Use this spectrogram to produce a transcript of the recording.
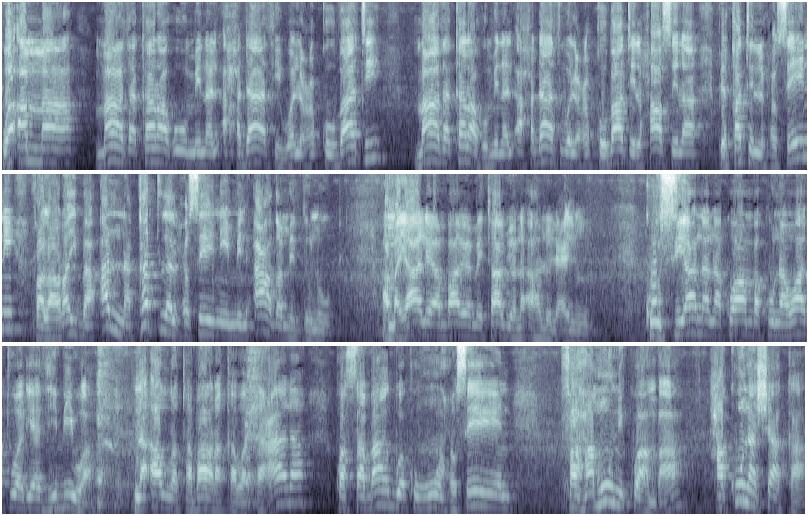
wa ama ma dhakarahu min alahdathi waluqubati ما ذكره من الأحداث والعقوبات الحاصلة بقتل الحسين فلا ريب أن قتل الحسين من أعظم الذنوب أما yale ambayo yametajwa na ahlul ilmi kuhusiana na kwamba kuna watu waliadhibiwa na allah tabaraka wa taala kwa sababu ya kumuua husein fahamuni kwamba hakuna shaka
